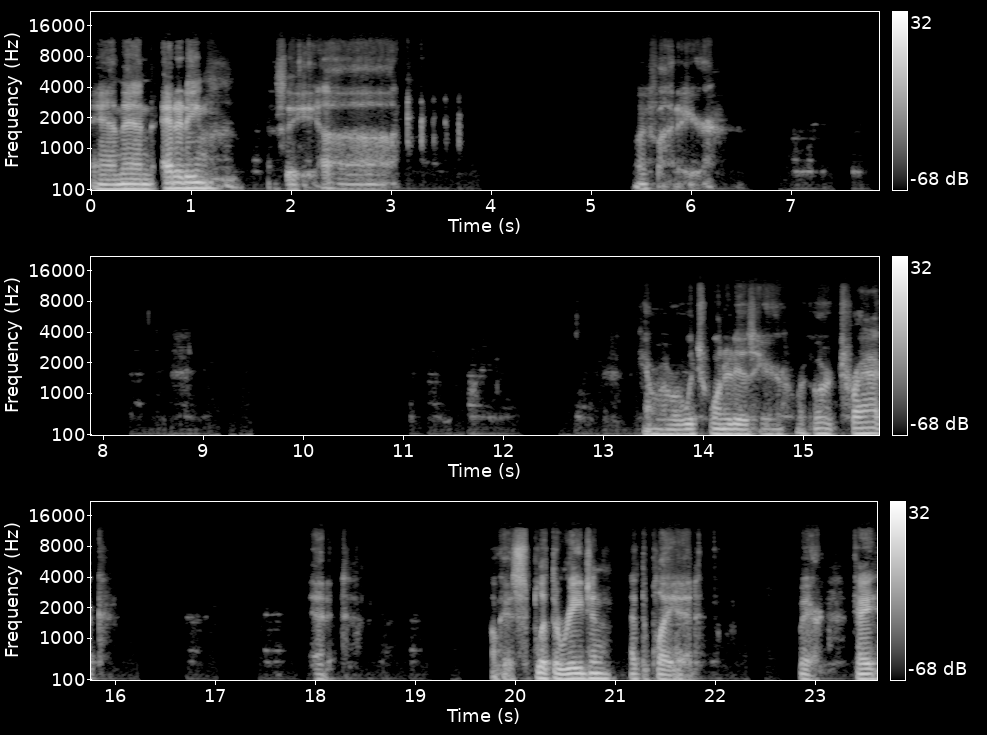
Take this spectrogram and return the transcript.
and then editing. Let's see. Uh, let me find it here. Can't remember which one it is here. Record track edit. Okay, split the region at the playhead. There. Okay,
